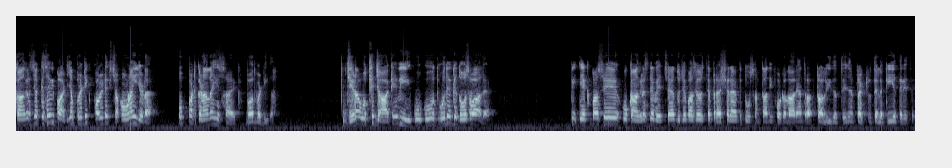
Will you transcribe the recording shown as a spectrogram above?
ਕਾਂਗਰਸ ਜਾਂ ਕਿਸੇ ਵੀ ਪਾਰਟੀ ਜਾਂ ਪੋਲਿਟਿਕ ਪੋਲਿਟਿਕਸ 'ਚ ਆਉਣਾ ਹੀ ਜਿਹੜਾ ਉਹ ਭਟਕਣਾ ਦਾ ਹਿੱਸਾ ਹੈ ਇੱਕ, ਬਹੁਤ ਵੱਡੀ ਦਾ ਜਿਹੜਾ ਉੱਥੇ ਜਾ ਕੇ ਵੀ ਉਹ ਉਹਦੇ ਅੱਗੇ ਦੋ ਸਵਾਲ ਹੈ। ਵੀ ਇੱਕ ਪਾਸੇ ਉਹ ਕਾਂਗਰਸ ਦੇ ਵਿੱਚ ਹੈ, ਦੂਜੇ ਪਾਸੇ ਉਸ ਤੇ ਪ੍ਰੈਸ਼ਰ ਹੈ ਵੀ ਤੂੰ ਸੰਤਾਂ ਦੀ ਫੋਟੋ ਲਾ ਰਿਹਾ ਟਰਾਲੀ ਦੇ ਉੱਤੇ ਜਾਂ ਟਰੈਕਟਰ ਤੇ ਲੱਗੀ ਹੈ ਤੇਰੇ ਤੇ।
